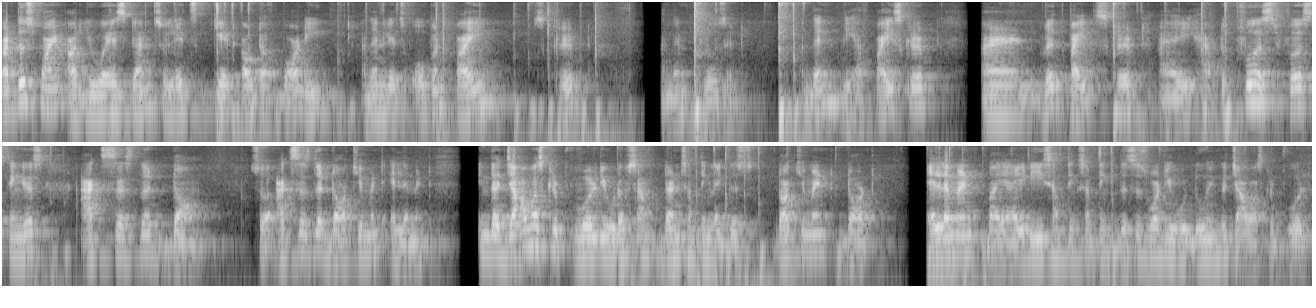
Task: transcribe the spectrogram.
At this point our ui is done. So let's get out of body and then let's open PyScript and then close it and then we have PyScript. And with PyScript I have to first first thing is access the DOM. So access the document element. In the JavaScript world you would have some done something like this. Document dot element by ID something something. This is what you would do in the JavaScript world.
